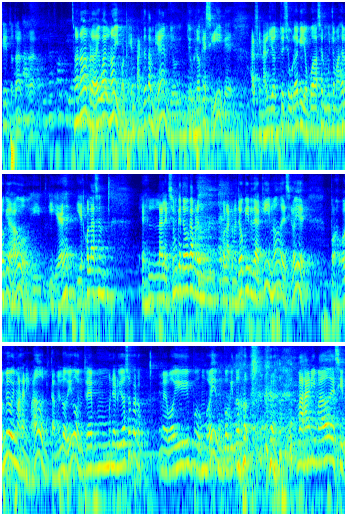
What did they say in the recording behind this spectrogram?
Sí, total, no. No, pero da igual, no, y por mi parte también. Yo, yo creo que sí, que al final yo estoy seguro de que yo puedo hacer mucho más de lo que hago. Y, y es, y es con la es la lección que tengo que aprender, con la que me tengo que ir de aquí, ¿no? De decir, oye, pues hoy me voy más animado, también lo digo, entré muy nervioso, pero me voy, pues voy un poquito más animado de decir,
